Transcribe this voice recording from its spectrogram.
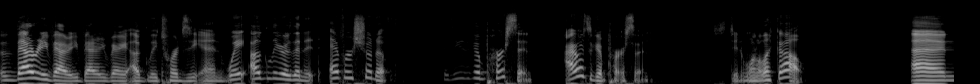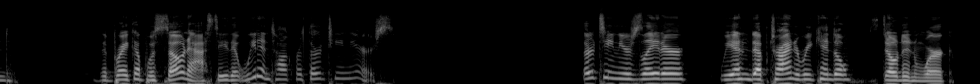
Very, very, very, very ugly towards the end. Way uglier than it ever should have. Because he's a good person. I was a good person. Just didn't want to let go. And the breakup was so nasty that we didn't talk for 13 years. 13 years later, we ended up trying to rekindle, still didn't work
